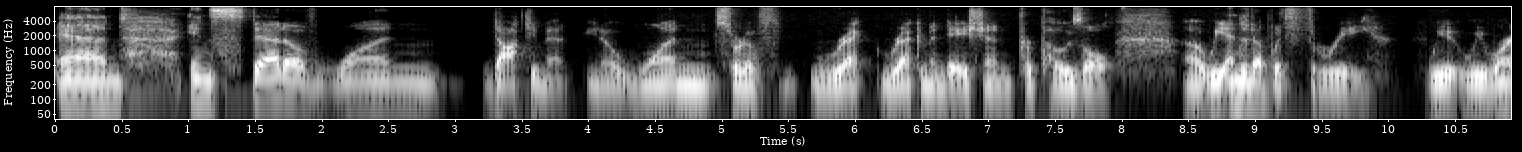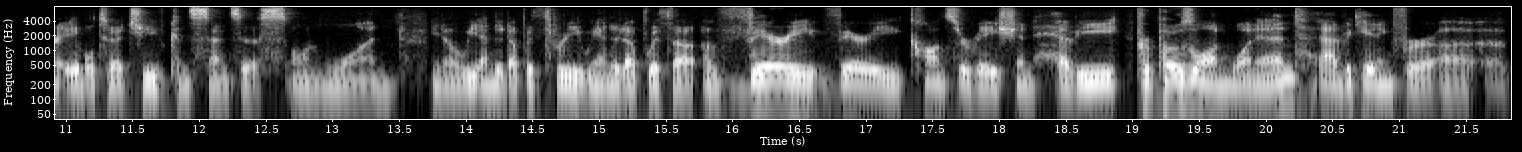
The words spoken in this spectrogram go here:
And instead of one document, you know, one sort of rec- recommendation proposal, uh, we ended up with three we we weren't able to achieve consensus on one. You know, we ended up with three. We ended up with a, a very very conservation heavy proposal on one end, advocating for a, a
